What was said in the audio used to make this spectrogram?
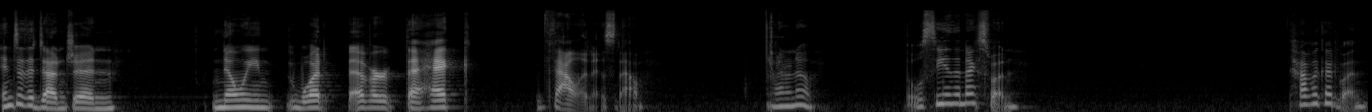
into the dungeon, knowing whatever the heck Falin is now. I don't know. But we'll see you in the next one. Have a good one.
